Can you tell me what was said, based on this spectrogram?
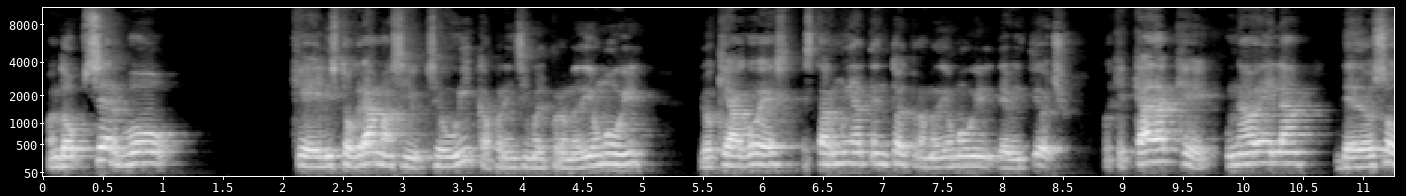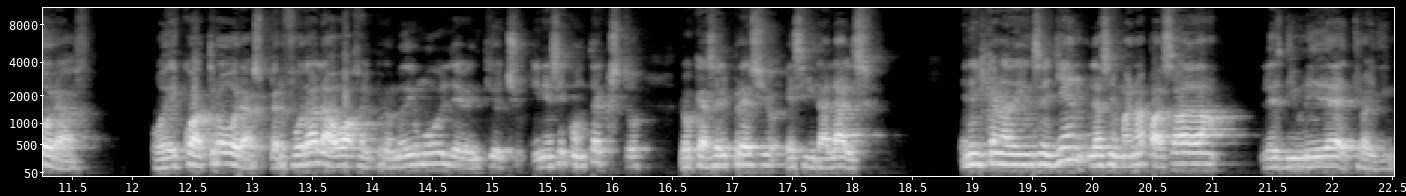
Cuando observo que el histograma se, ubica por encima del promedio móvil, lo que hago es estar muy atento al promedio móvil de 28, porque cada que una vela de dos horas o de cuatro horas perfora la baja el promedio móvil de 28, en ese contexto lo que hace el precio es ir al alza. En el canadiense yen, la semana pasada les di una idea de trading.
